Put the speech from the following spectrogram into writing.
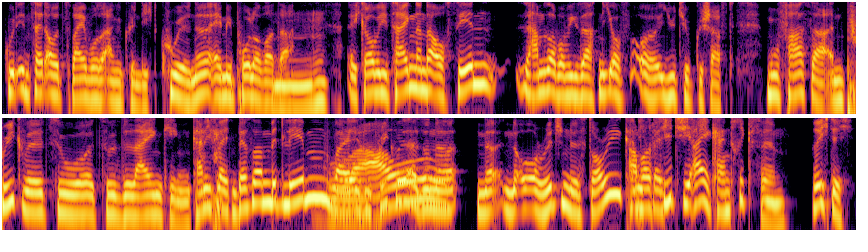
Gut, Inside Out 2 wurde angekündigt. Cool, ne? Amy Poehler war da. Mhm. Ich glaube, die zeigen dann da auch Szenen, haben sie aber, wie gesagt, nicht auf uh, YouTube geschafft. Mufasa, ein Prequel zu, zu The Lion King. Kann ich vielleicht besser mitleben, wow. weil es ein Prequel, also eine eine, eine Original Story. Kann Aber CGI, kein Trickfilm. Richtig,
